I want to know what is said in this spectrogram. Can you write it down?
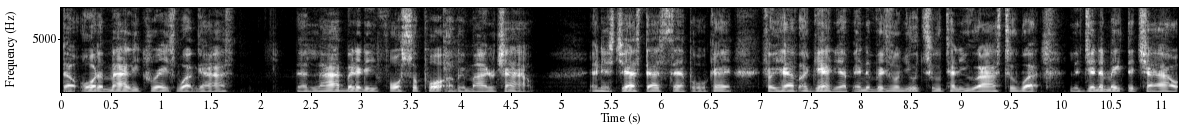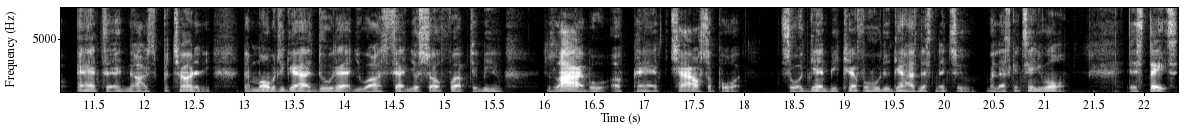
that automatically creates what, guys? The liability for support of a minor child. And it's just that simple, okay? So you have, again, you have individuals on YouTube telling you guys to what? Legitimate the child and to acknowledge paternity. The moment you guys do that, you are setting yourself up to be liable of paying child support. So again, be careful who you guys listening to. But let's continue on. It states,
